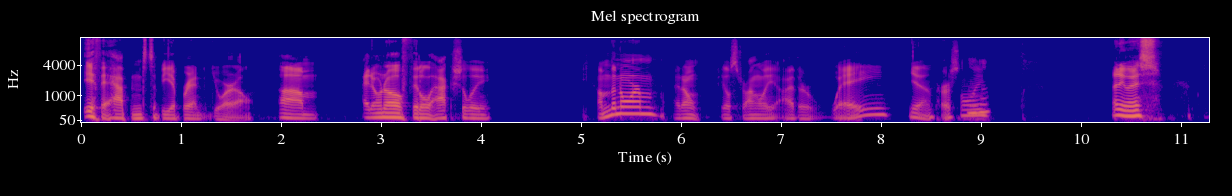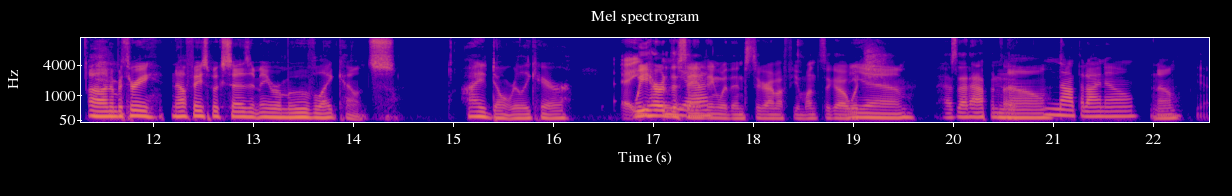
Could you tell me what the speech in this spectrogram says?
if it happens to be a branded URL. Um, I don't know if it'll actually become the norm. I don't feel strongly either way Yeah. personally. Mhm. Anyways, uh, number three, now Facebook says it may remove like counts. I don't really care. Uh, We heard the yeah. same thing with Instagram a few months ago, which yeah, has that happened? I- no, Not that I know. no, Yeah.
